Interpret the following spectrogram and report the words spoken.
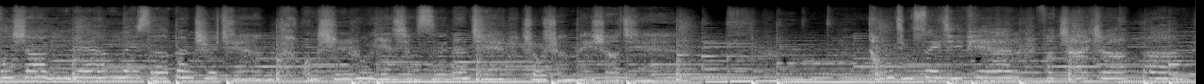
风沙云边，泪色半指尖，往事如烟，相思难解，惆怅眉梢间。心碎几片，发摘着半边。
